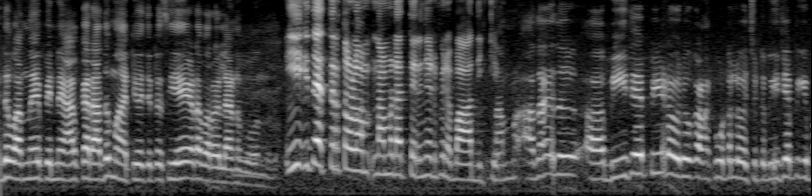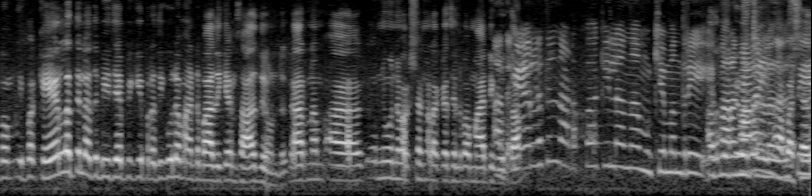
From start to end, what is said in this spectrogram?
ഇത് വന്നേ പിന്നെ ആൾക്കാർ അത് മാറ്റി വെച്ചിട്ട് സി എയുടെ പുറകിലാണ് പോകുന്നത്. ഈ ഇത് എത്രത്തോളം നമ്മുടെ തെരഞ്ഞെടുപ്പിനെ ബാധിക്കും? അതായത് ബി ജെ പിയുടെ ഒരു കണക്കൂട്ടൽ വെച്ചിട്ട് ബി ജെ പിക്ക് ഇപ്പം ഇപ്പൊ കേരളത്തിൽ അത് ബി ജെ പിക്ക് പ്രതികൂലമായിട്ട് ബാധിക്കാൻ സാധ്യതയുണ്ട്. കാരണം ന്യൂനപക്ഷങ്ങളൊക്കെ ചിലപ്പോൾ മാറ്റി കൂട്ടാം. കേരളത്തിൽ നടപ്പാക്കില്ല എന്നാ മുഖ്യമന്ത്രി പറഞ്ഞിട്ടുള്ളത്. പക്ഷേ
